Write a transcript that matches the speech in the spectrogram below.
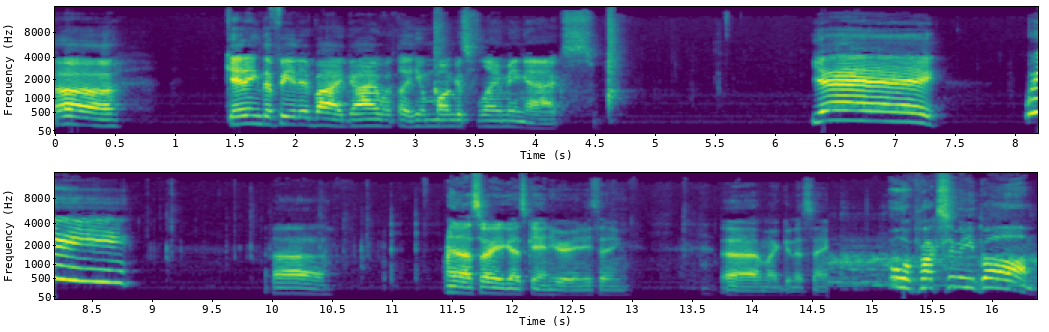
Uh Getting defeated by a guy with a humongous flaming axe. Yay! Whee! Uh, uh, sorry you guys can't hear anything. Uh, my goodness sake. Oh, a proximity bomb!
